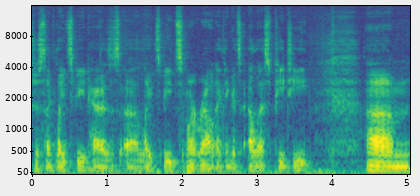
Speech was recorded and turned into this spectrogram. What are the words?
just like Lightspeed has uh, Lightspeed Smart route. I think it's LSPT. Um,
